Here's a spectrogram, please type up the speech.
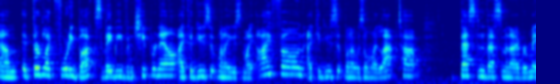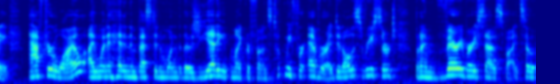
Um, it, they're like 40 bucks, maybe even cheaper now. I could use it when I used my iPhone, I could use it when I was on my laptop best investment I ever made. After a while, I went ahead and invested in one of those Yeti microphones. Took me forever. I did all this research, but I'm very, very satisfied. So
